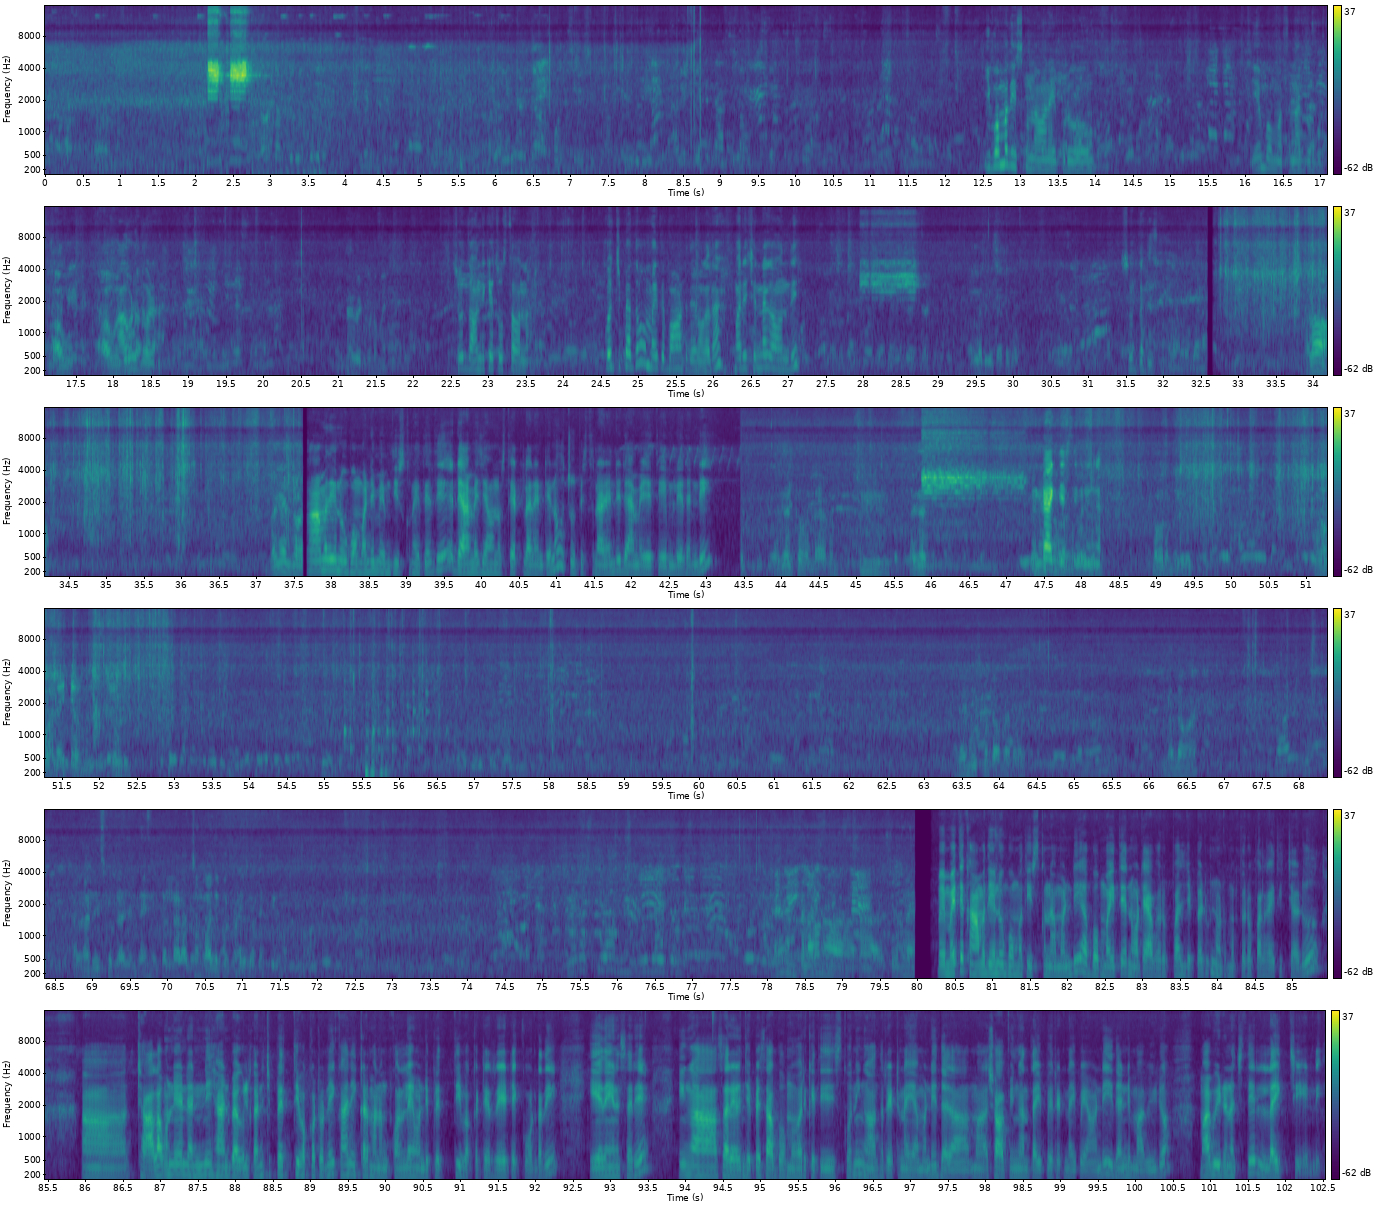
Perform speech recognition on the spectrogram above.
ఈ బొమ్మ తీసుకుందామన్నా ఇప్పుడు. ఏం బొమ్మ అసలు? నాకు కూడా ఆవు దూడ. చూద్దాం అందుకే చూస్తా ఉన్నా. కొంచెం పెద్ద బొమ్మ అయితే బాగుంటుందేమో కదా? మరి చిన్నగా ఉంది. చూద్దాం. హలో. ఆమెది నువ్వు బొమ్మండి మేము తీసుకుని అయితే డ్యామేజ్ ఏమైనా వస్తే ఎట్లా అంటేను చూపిస్తున్నాడండి డ్యామేజ్ అయితే ఏం లేదండి. ప్యాక్ చేస్తే ఇంకా తీసుకుంటా ఉన్నాను వెళ్దామా? అల్లాడు తీసుకో గాజులు దాన్ని చల్లాడు అచ్చం గాజులు కొట్టుండేది కదా ఏ, మేమైతే కామధేను బొమ్మ తీసుకున్నామండి. ఆ బొమ్మ అయితే నూట యాభై రూపాయలు చెప్పాడు నూట ముప్పై రూపాయలకి అయితే ఇచ్చాడు. చాలా ఉన్నాయండి అన్ని హ్యాండ్ బ్యాగులు కానీ ప్రతి ఒక్కటి ఉన్నాయి. కానీ ఇక్కడ మనం కొనలేమండి. ప్రతి ఒక్కటి రేట్ ఎక్కువ ఉంటుంది. ఏదైనా సరే ఇంకా సరే అని చెప్పేసి ఆ బొమ్మ వరకే తీసుకొని ఇంకా రిటర్న్ అయ్యామండి. మా షాపింగ్ అంతా అయిపోయి రిటర్న్ అయిపోయామండి. ఇదండి మా వీడియో. మా వీడియో నచ్చితే లైక్ చేయండి.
